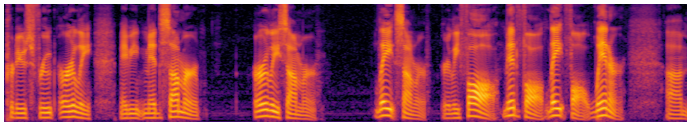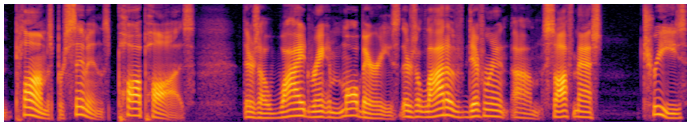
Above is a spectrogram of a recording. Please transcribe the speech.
produce fruit early, maybe midsummer, early summer, late summer, early fall, mid fall, late fall, winter? Um, plums, persimmons, pawpaws, there's a wide range of mulberries. There's a lot of different um, soft mast trees.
